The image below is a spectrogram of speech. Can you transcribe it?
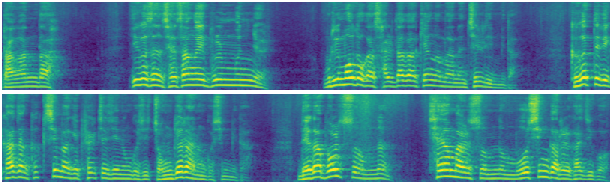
당한다. 이것은 세상의 불문율, 우리 모두가 살다가 경험하는 진리입니다. 그것들이 가장 극심하게 펼쳐지는 것이 종교라는 것입니다. 내가 볼 수 없는, 체험할 수 없는 무엇인가를 가지고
